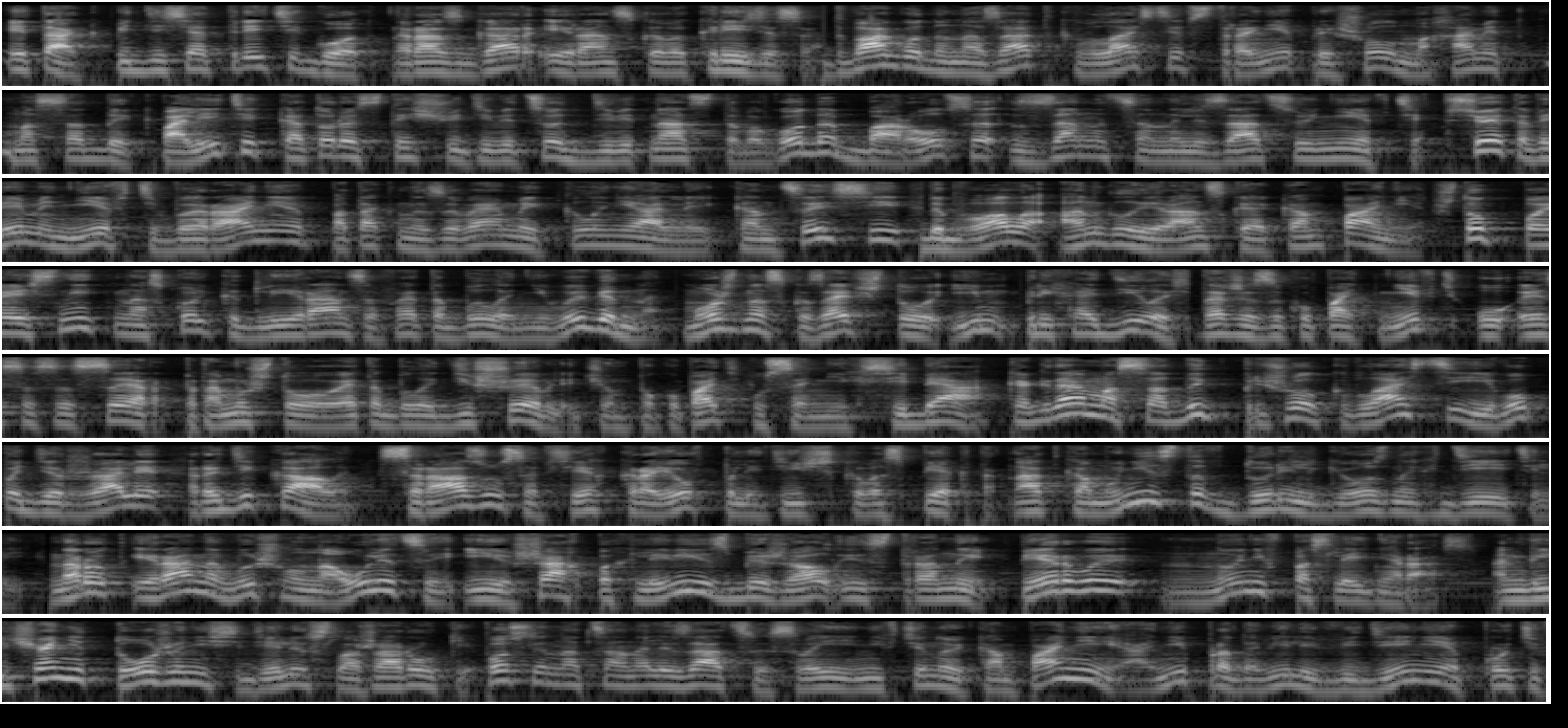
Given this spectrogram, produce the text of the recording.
Итак, 53 год, разгар иранского кризиса. Два года назад к власти в стране пришел Мохаммед Масадык, политик, который с 1919 года боролся за национализацию нефти. Все это время нефть в Иране по так называемой колониальной концессии добывала англо-иранская компания. Чтобы пояснить, насколько для иранцев это было невыгодно, можно сказать, что им приходилось даже закупать нефть у СССР, потому что это было дешевле, чем покупать у самих себя. Когда Масадык пришел к власти, его поддержали радикалы радикалы, сразу со всех краев политического спектра, от коммунистов до религиозных деятелей. Народ Ирана вышел на улицы и Шах Пахлеви сбежал из страны. Первый, но не в последний раз. Англичане тоже не сидели сложа руки. После национализации своей нефтяной компании они продавили введение против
